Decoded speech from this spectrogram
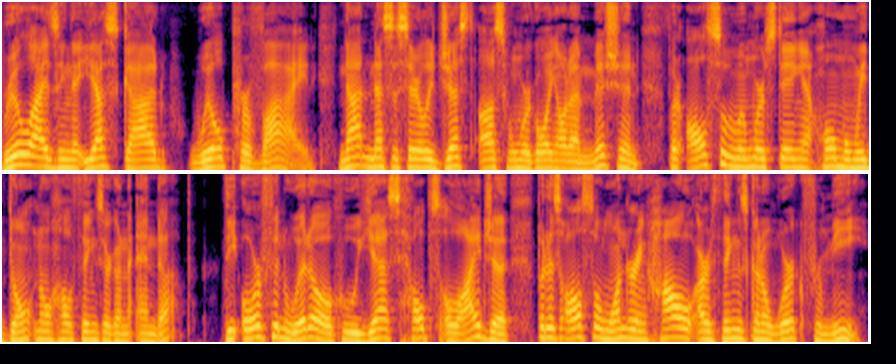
Realizing that, yes, God will provide, not necessarily just us when we're going out on mission, but also when we're staying at home when we don't know how things are going to end up. The orphan widow who, yes, helps Elijah, but is also wondering how are things going to work for me?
